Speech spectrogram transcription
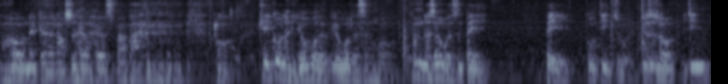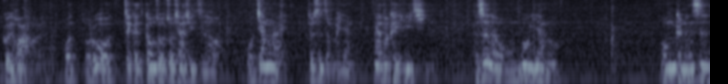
然后那个老师还有还有十八趴，哦，可以过得很诱惑的诱惑的生活。他们的生活是被被固定住了，就是说已经规划好了。我我如果这个工作做下去之后，我将来就是怎么样，那都可以预期的。可是呢，我们不一样哦。我们可能是，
